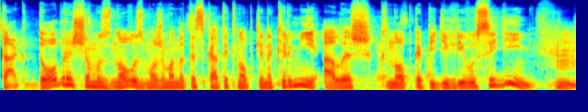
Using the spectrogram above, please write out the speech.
так, добре, що ми знову зможемо натискати кнопки на кермі, але ж кнопка підігріву сидінь. Хм.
